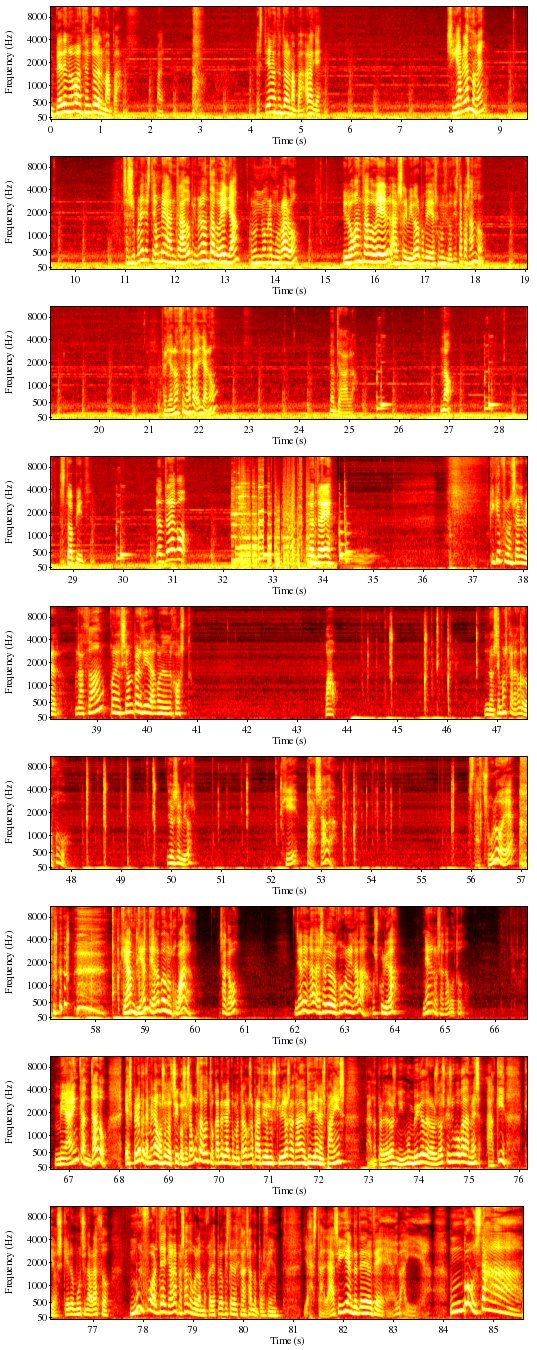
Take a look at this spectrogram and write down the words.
Ve de nuevo al centro del mapa. Vale. Estoy en el centro del mapa. ¿Ahora qué? Sigue hablándome. O sea, se supone que este hombre ha entrado. Primero ha entrado ella, con un nombre muy raro. Y luego ha entrado él al servidor, porque es como diciendo, ¿qué está pasando? Pero ya no hace nada ella, ¿no? Voy a entregarla. No. Stop it. ¡Lo entrego! Lo entregué. Kike from server. Razón, conexión perdida con el host. Wow. Nos hemos cargado el juego. Y el servidor. ¡Qué pasada! Está chulo, ¿eh? ¡Qué ambiente! Ya no podemos jugar. Se acabó. Ya no hay nada. He salido del juego, no hay nada. Oscuridad. Negro, se acabó todo. Me ha encantado. Espero que también a vosotros, chicos. Si os ha gustado, tocad el like, comentad lo que os ha parecido suscribiros al canal de TG en Spanish para no perderos ningún vídeo de los dos que subo cada mes aquí. Que os quiero mucho. Un abrazo muy fuerte. ¿Qué habrá pasado con la mujer? Espero que esté descansando por fin. Y hasta la siguiente TDC. Bye bye. ¡Gusta!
